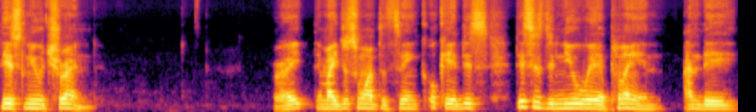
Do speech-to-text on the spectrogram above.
this new trend right? They might just want to think okay this this is the new way of playing and they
